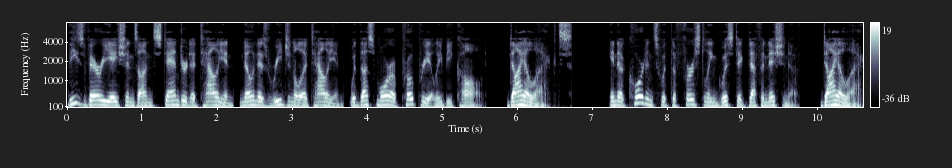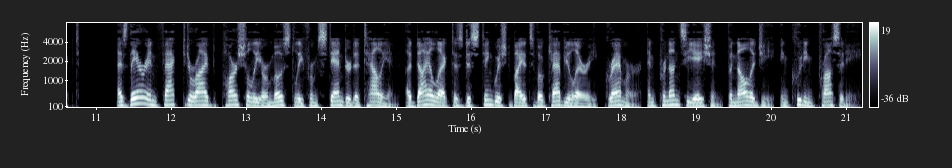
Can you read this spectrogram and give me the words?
These variations on standard Italian, known as regional Italian, would thus more appropriately be called dialects, in accordance with the first linguistic definition of dialect. As they are in fact derived partially or mostly from Standard Italian, a dialect is distinguished by its vocabulary, grammar, and pronunciation phonology, including prosody.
